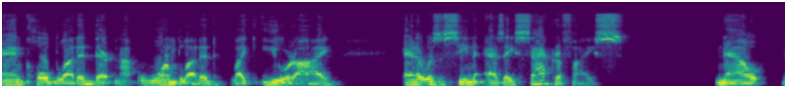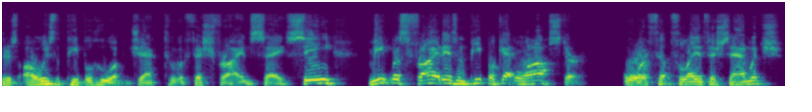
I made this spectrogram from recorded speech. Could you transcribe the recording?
and cold blooded. They're not warm blooded like you or I and it was seen as a sacrifice. Now, there's always the people who object to a fish fry and say, see, meatless Fridays and people get lobster or fillet of fish sandwich.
